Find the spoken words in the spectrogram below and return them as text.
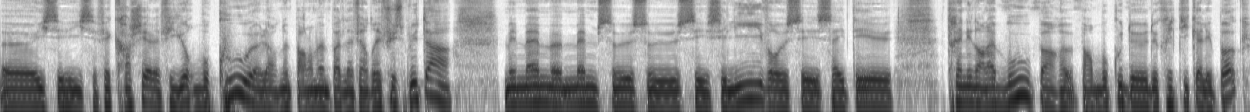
Euh, il s'est fait cracher à la figure beaucoup. Alors ne parlons même pas de l'affaire Dreyfus plus tard. Mais même même ce, livres ça a été traîné dans la boue par beaucoup de, critiques à l'époque.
